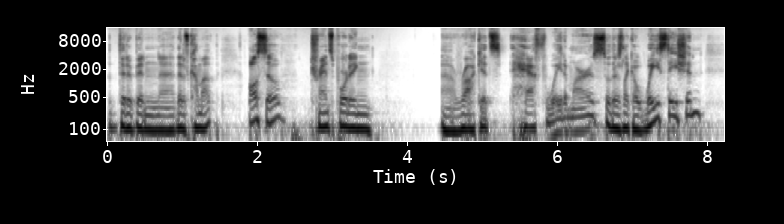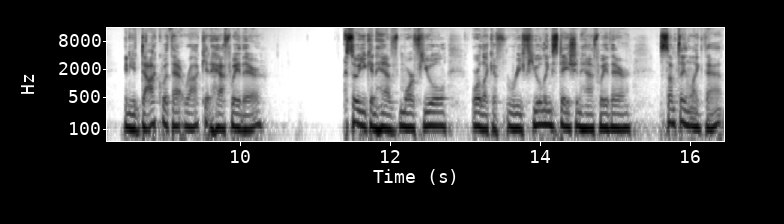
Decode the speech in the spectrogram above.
that have been uh, that have come up. Also, transporting uh, rockets halfway to Mars. So there's like a way station, and you dock with that rocket halfway there. So you can have more fuel or like a refueling station halfway there, something like that.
